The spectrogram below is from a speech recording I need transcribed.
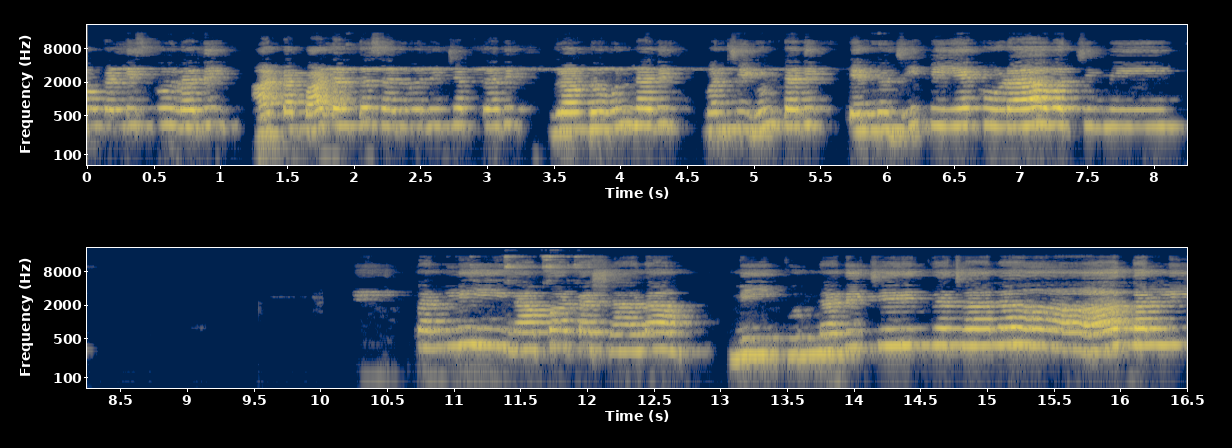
ఒక్కటి స్కూల్ అది ఆట పాటలతో చదువుని చెప్తుంది గ్రౌండ్ ఉన్నది మంచిగుంటది టెన్ జీపీఏ కూడా వచ్చింది. తల్లి నా పాఠశాల నీకున్నది చరిత్ర చాలా. తల్లి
